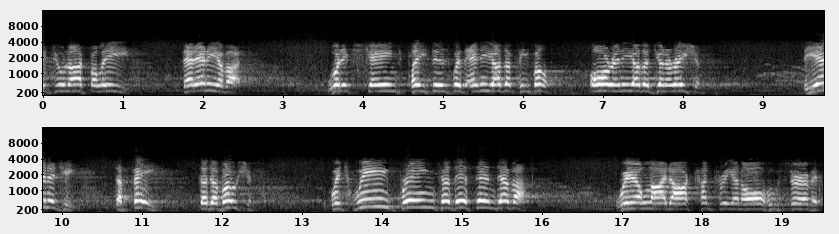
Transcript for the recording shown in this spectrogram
I do not believe that any of us would exchange places with any other people or any other generation. The energy, the faith, the devotion which we bring to this endeavor will light our country and all who serve it.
